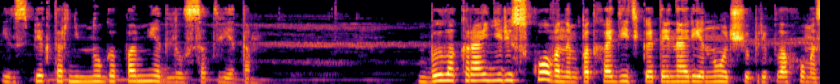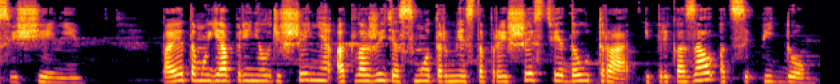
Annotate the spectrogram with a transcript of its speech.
Инспектор немного помедлил с ответом. Было крайне рискованным подходить к этой норе ночью при плохом освещении. Поэтому я принял решение отложить осмотр места происшествия до утра и приказал отцепить дом.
